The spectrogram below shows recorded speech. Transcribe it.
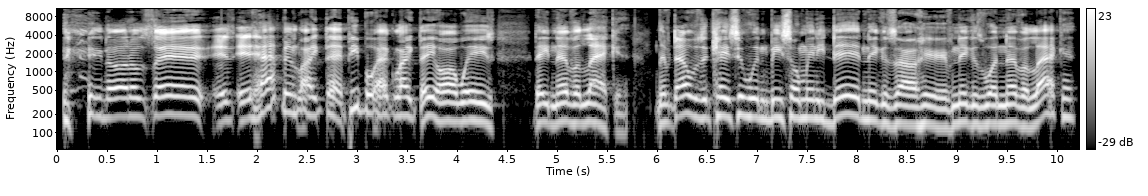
you know what I'm saying? It, it happened like that. People act like they always, they never lacking. If that was the case, it wouldn't be so many dead niggas out here if niggas wasn't never lacking.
